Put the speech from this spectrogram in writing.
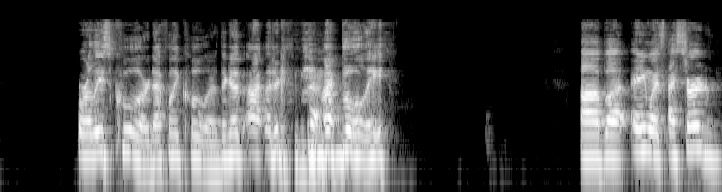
or at least cooler. Definitely cooler. They're gonna, uh, they're gonna be my bully. Uh, but anyways, I started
